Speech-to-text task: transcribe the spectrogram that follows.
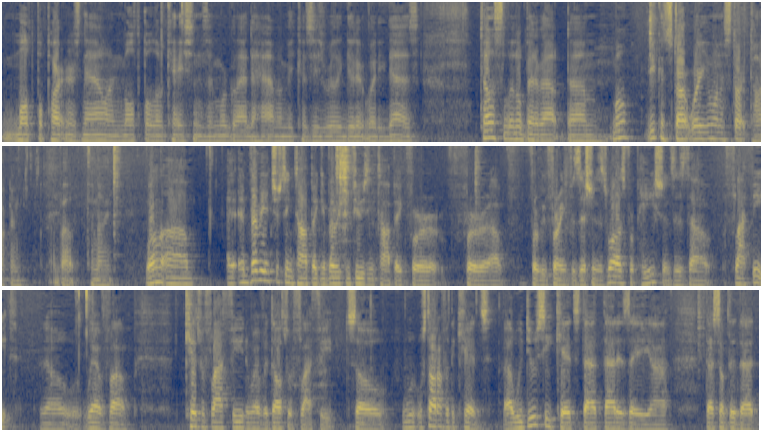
multiple partners now and multiple locations, and we're glad to have him because he's really good at what he does. Tell us a little bit about, um, well, you can start where you want to start talking about tonight. Well, um, a, a very interesting topic and very confusing topic for for uh, for referring physicians as well as for patients is uh, flat feet. You know, we have uh, kids with flat feet and we have adults with flat feet. So we'll start off with the kids. Uh, we do see kids that that is a uh, that's something that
